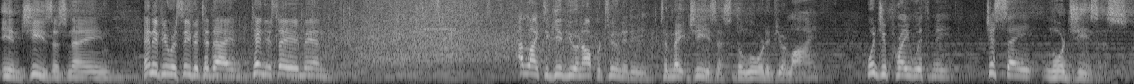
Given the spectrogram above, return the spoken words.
in Jesus' name. And if you receive it today, can you say amen? I'd like to give you an opportunity to make Jesus the Lord of your life. Would you pray with me? Just say, Lord Jesus,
